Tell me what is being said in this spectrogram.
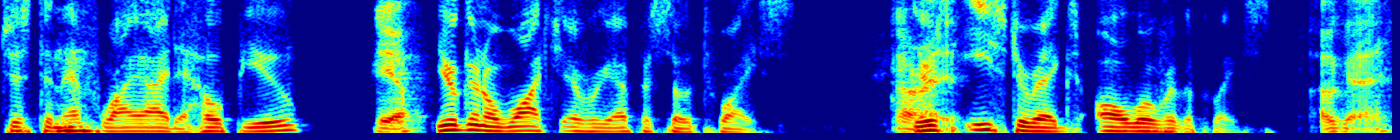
Just an Mhm. FYI to help you. Yeah. You're gonna watch every episode twice. All There's right. Easter eggs all over the place. Okay.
